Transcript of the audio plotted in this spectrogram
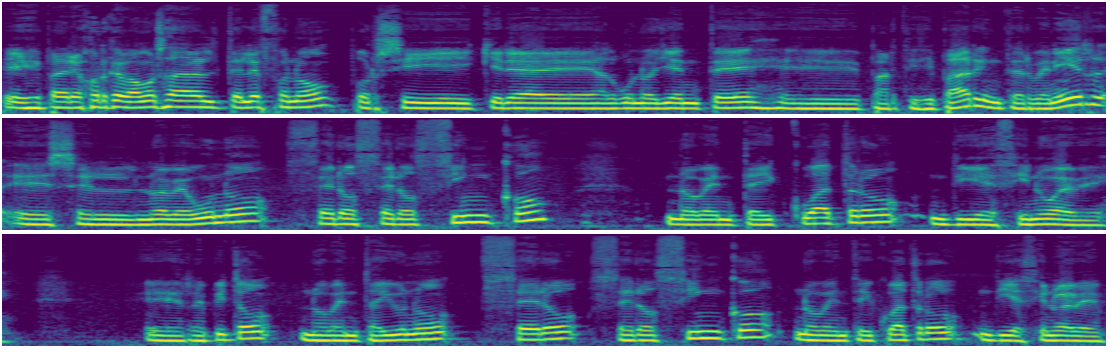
Eh, padre Jorge, vamos a dar el teléfono por si quiere eh, algún oyente eh, participar, intervenir. Es el 91005 9419. Eh, repito, 91005 9419.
